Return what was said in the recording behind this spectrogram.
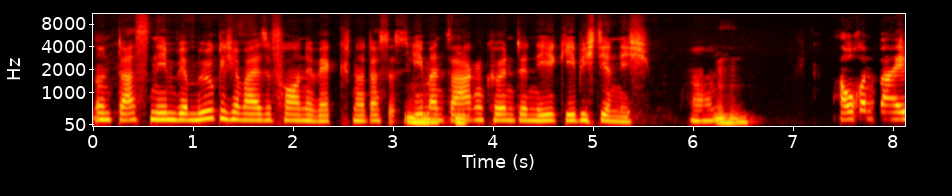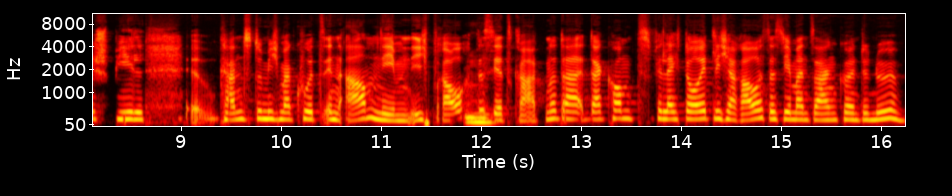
Und das nehmen wir möglicherweise vorne weg, ne, dass es mhm. jemand sagen könnte, nee, gebe ich dir nicht. Ja. Mhm auch ein Beispiel. Äh, kannst du mich mal kurz in den Arm nehmen? Ich brauche mhm. das jetzt gerade. Ne? Da, da kommt vielleicht deutlicher raus, dass jemand sagen könnte, nö.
